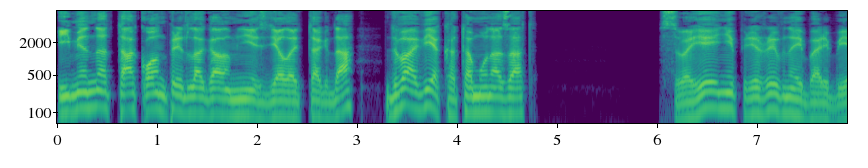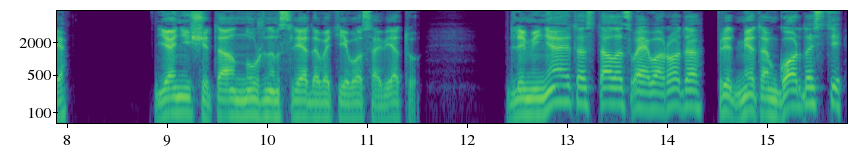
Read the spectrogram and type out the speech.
Именно так он предлагал мне сделать тогда, два века тому назад. В своей непрерывной борьбе я не считал нужным следовать его совету. Для меня это стало своего рода предметом гордости,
